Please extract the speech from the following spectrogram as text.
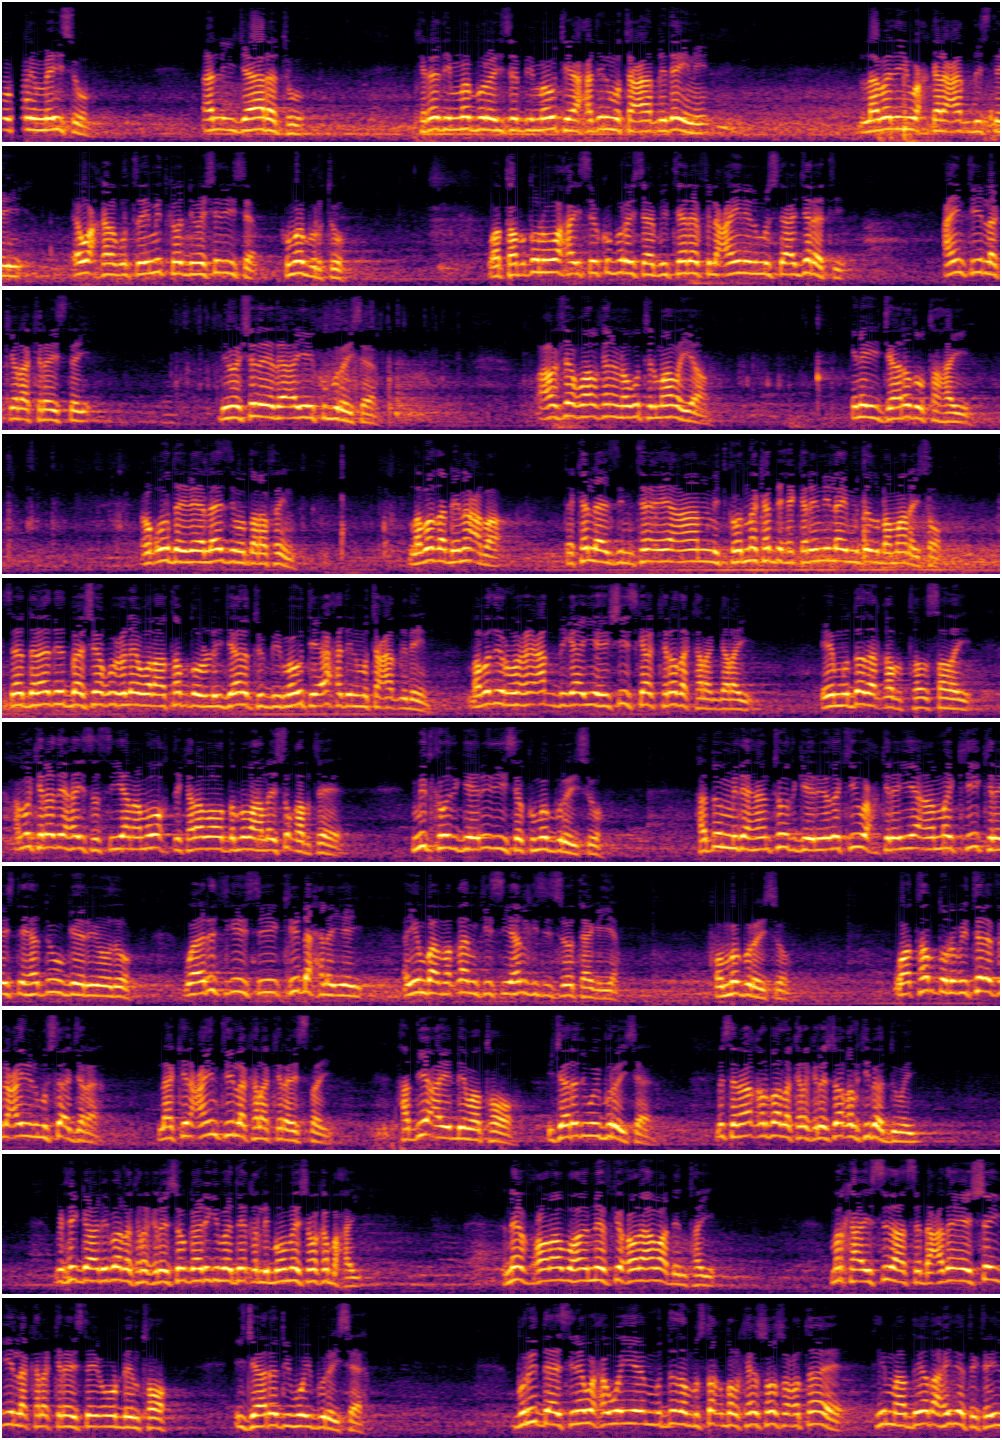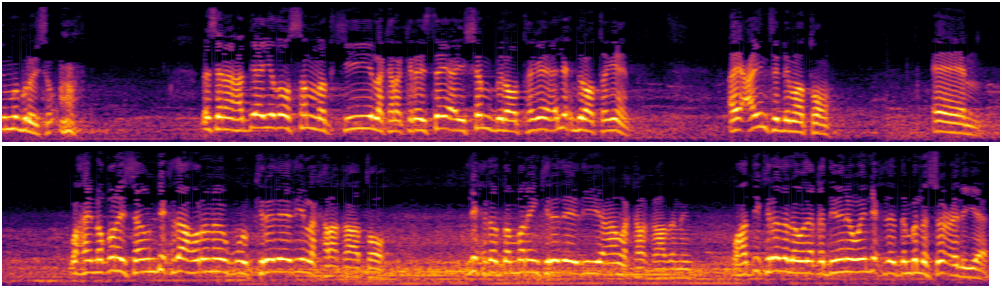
buri mayso? Alijaaratu kiradii ma burayso bimowti axadi lmutacaaqidayni labadii wax kala caqdistay ee wax kala gutay midkood dhimashadiisa kuma burto. Wa tabdulu waxayse ku buraysaa bitalafi alcayni almustaajarati. Cayntii la kala kiraystay. Dhimashadeeda ayay ku buraysaa. Waxau sheekhu halkan inoogu tilmaamayaa inay ijaaradu tahay cuquudda laazimu darafayn. Labada dhinacba ta ka laasimta ee aan midkoodna ka bixi karin ilaa ay muddadu dhammaanayso. Sidaa daraaddeed baa sheekhu wuxuu leey walaa tabdulu lijaaratu bimowti axadi almutacaqideyn labadii ruuxee caqdiga iyo heshiiskaa kirada kala galay ee muddada qabsaday ama kiradii haysa siiyaan ama wakhti kaleba oo dambeba ha laysu qabtee midkood geeridiisa kuma burayso hadduu mid ahaantood geeriyoodo kii wax kireeye ama kii kiraystay hadduu geeriyoodo waaridkiisii kii dhexlayey ayuunbaa maqaamkiisii iyo halkiisii soo taagaya. Oo ma burayso. Wa tabdulu bitalafi alcayni almusta'jara. Laakiin cayntii la kala kiraystay haddii ay dhimato ijaaradii way buraysaa. Masalan aqal baa la kala kiraysto aqalkii baa dumay. Wixii gaadhi baa la kala kiraysto gaadhigii baa dee qalliboo meeshaba ka baxay neef xoolaa buu hayo neefkii xoolahabaa dhintay. Marka ay sidaasi dhacda ee shaygii la kala kiraystay uu dhinto ijaaradii way buraysaa. Buriddaasina waxa weeye muddada mustaqbalkee soo socotae tii maadiyada ahayd ee tagtay ma burayso. Masalan haddii iyadoo sannadkii la kala kiraystay ay shan bilood tageen lix bilood tageen ay cayntii dhimato waxay noqonaysaa in lixdaa horena kiradeedii in la kala qaato lixda dambena in kiradeedii aan la kala qaadanin. Oo haddii kirada la wada qadimayna waa in lixda dambe la soo celiyaa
